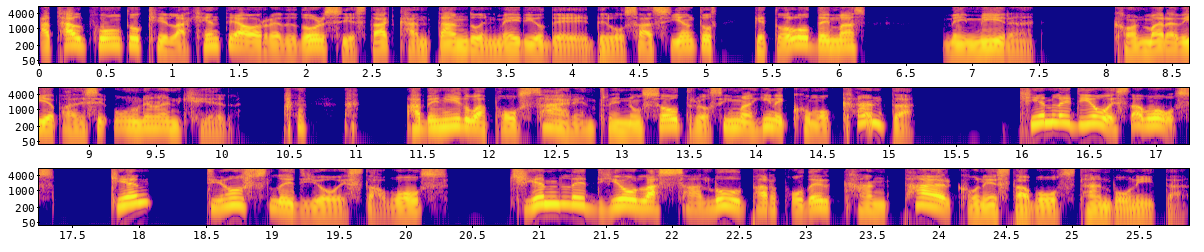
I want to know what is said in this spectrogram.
A tal punto que la gente alrededor se está cantando en medio de, los asientos, que todos los demás me miran con maravilla para decir, un ángel ha venido a posar entre nosotros. Imagine cómo canta. ¿Quién le dio esta voz? ¿Quién? Dios le dio esta voz ¿quién le dio la salud para poder cantar con esta voz tan bonita?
